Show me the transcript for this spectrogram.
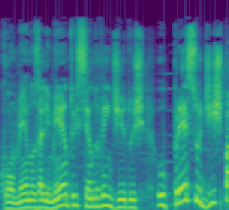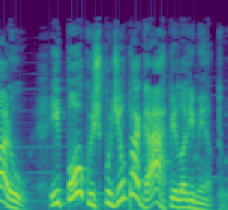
Com menos alimentos sendo vendidos, o preço disparou e poucos podiam pagar pelo alimento.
